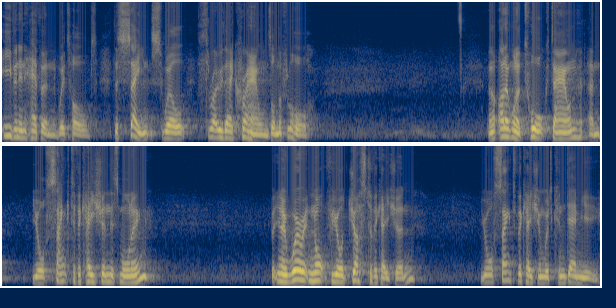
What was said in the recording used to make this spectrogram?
Even in heaven, we're told, the saints will throw their crowns on the floor. And I don't want to talk down um, your sanctification this morning, but you know, were it not for your justification, your sanctification would condemn you.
